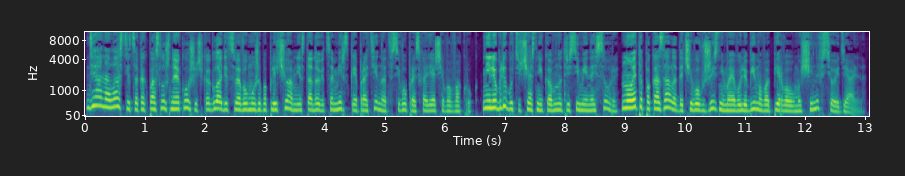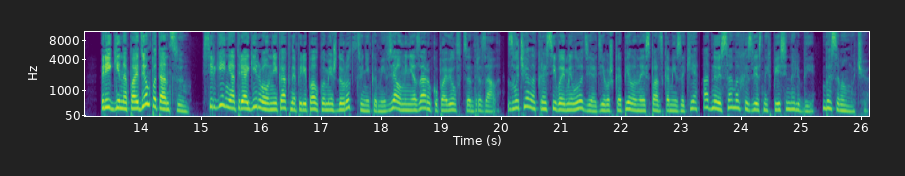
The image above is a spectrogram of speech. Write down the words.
Диана ластится, как послушная кошечка, гладит своего мужа по плечу, а мне становится мерзко и противно от всего происходящего вокруг. Не люблю быть участником внутрисемейной ссоры, но это показало, до чего в жизни моего любимого первого мужчины все идеально. «Регина, пойдем потанцуем?» Сергей не отреагировал никак на перепалку между родственниками, взял меня за руку, повел в центр зала. Звучала красивая мелодия, девушка пела на испанском языке одну из самых известных песен о любви «Бесама мучу».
